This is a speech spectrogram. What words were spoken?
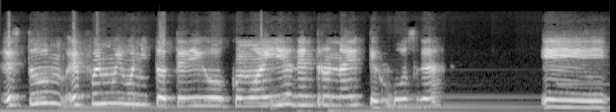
Esto eh, fue muy bonito, te digo, como ahí adentro nadie te juzga y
